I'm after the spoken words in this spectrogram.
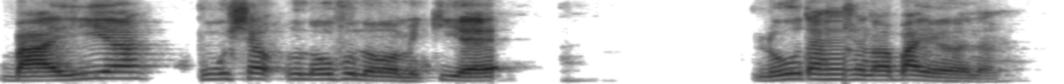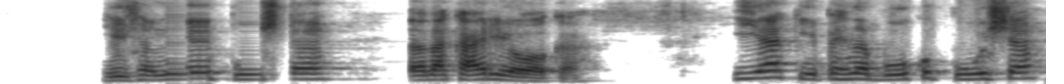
Bahia puxa um novo nome, que é Luta Regional Baiana. Rio de Janeiro puxa da Carioca. E aqui em Pernambuco puxa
